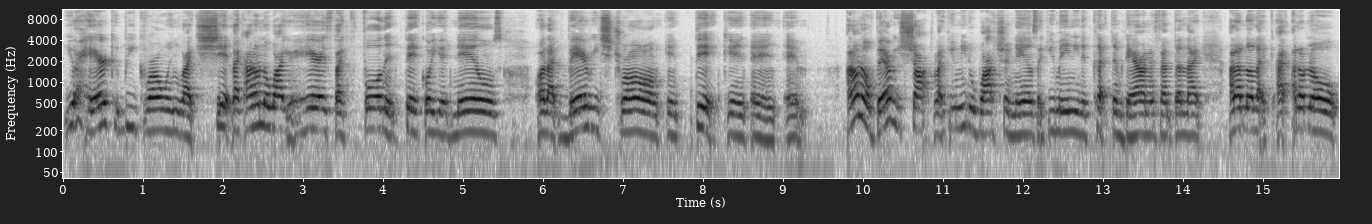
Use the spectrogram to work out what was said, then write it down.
your hair could be growing like shit. Like I don't know why your hair is like full and thick or your nails are like very strong and thick and and and I don't know, very sharp. Like you need to watch your nails. Like you may need to cut them down or something. Like I don't know. Like I, I don't know.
